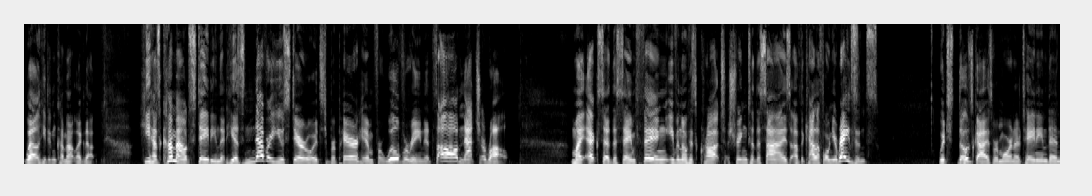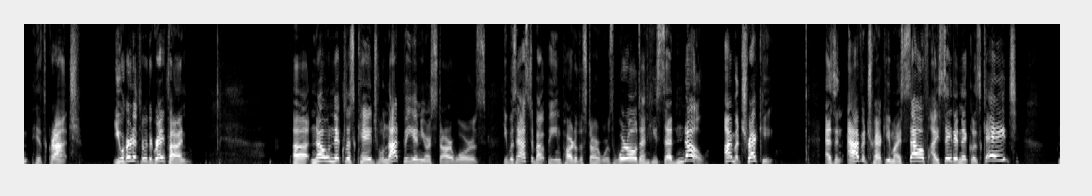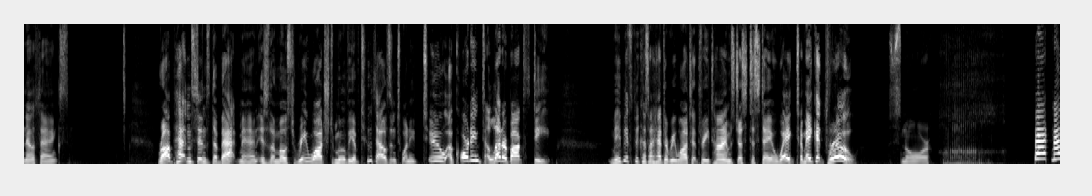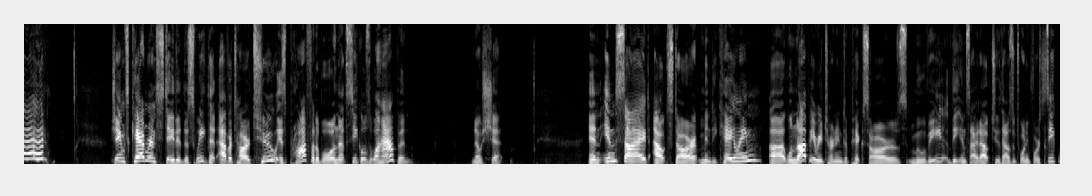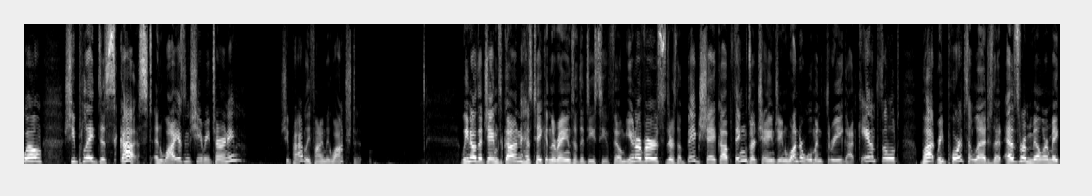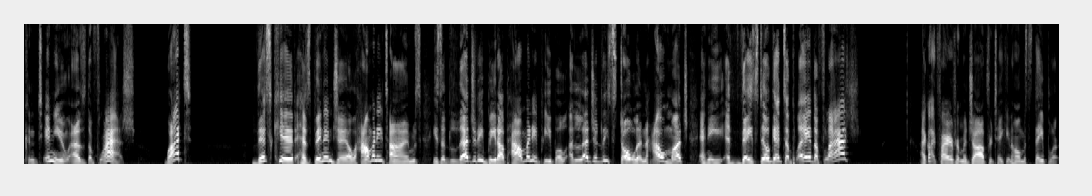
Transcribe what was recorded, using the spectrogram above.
Well, he didn't come out like that. He has come out stating that he has never used steroids to prepare him for Wolverine. It's all natural. My ex said the same thing, even though his crotch shrank to the size of the California raisins, which those guys were more entertaining than his crotch. You heard it through the grapevine. Uh, no, Nicolas Cage will not be in your Star Wars. He was asked about being part of the Star Wars world, and he said, No, I'm a Trekkie. As an avid Trekkie myself, I say to Nicolas Cage, No thanks. Rob Pattinson's The Batman is the most rewatched movie of 2022, according to Letterboxd. Maybe it's because I had to rewatch it three times just to stay awake to make it through. Snore. Batman! James Cameron stated this week that Avatar 2 is profitable and that sequels will happen. No shit. An Inside Out star, Mindy Kaling, uh, will not be returning to Pixar's movie, the Inside Out 2024 sequel. She played Disgust, and why isn't she returning? She probably finally watched it. We know that James Gunn has taken the reins of the DC film universe. There's a big shakeup. Things are changing. Wonder Woman 3 got canceled, but reports allege that Ezra Miller may continue as the Flash. What? This kid has been in jail how many times? He's allegedly beat up how many people? Allegedly stolen how much? And he they still get to play the Flash? I got fired from a job for taking home a stapler.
